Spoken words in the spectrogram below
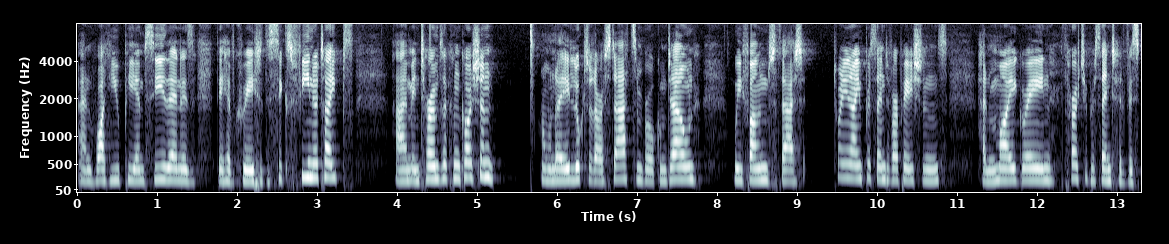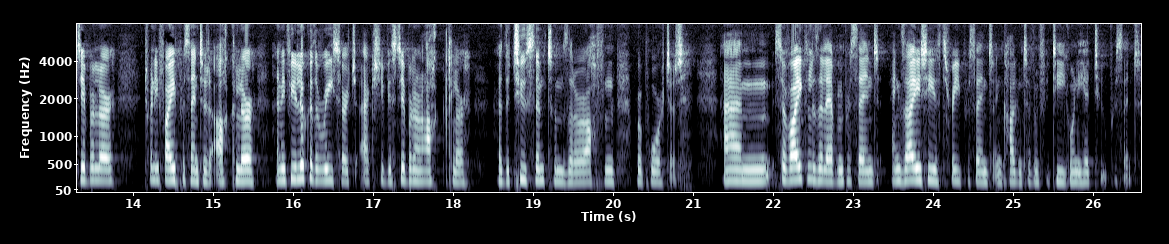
And what UPMC then is they have created the six phenotypes. Um, in terms of concussion, and when I looked at our stats and broke them down, we found that 29% of our patients had migraine, 30% had vestibular, 25% had ocular. And if you look at the research, actually, vestibular and ocular are the two symptoms that are often reported. Um, cervical is 11%, anxiety is 3%, and cognitive and fatigue only had 2%.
